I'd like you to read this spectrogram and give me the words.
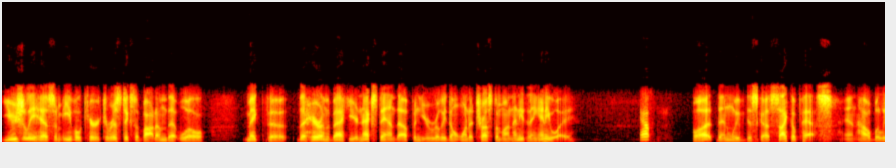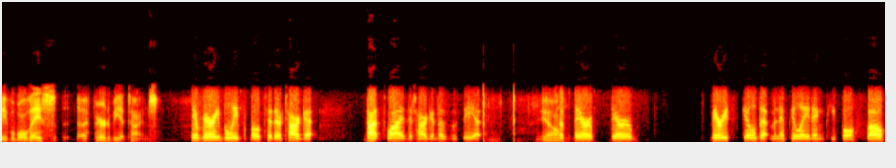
usually has some evil characteristics about them that will make the the hair on the back of your neck stand up and you really don't want to trust them on anything anyway. Yep. But then we've discussed psychopaths and how believable they uh, appear to be at times. They're very believable to their target. That's why the target doesn't see it. Yeah. Because they're they're very skilled at manipulating people. So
